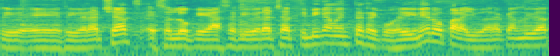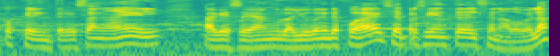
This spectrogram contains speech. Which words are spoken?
eh, Rivera Chats, eso es lo que hace Rivera Chats típicamente, recoge dinero para ayudar a candidatos que le interesan a él, a que sean, lo ayuden después a él, ser presidente del Senado, ¿verdad?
